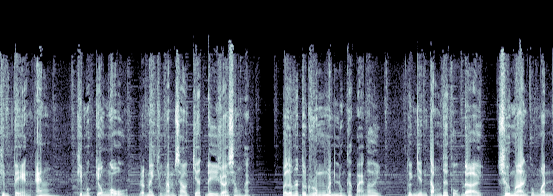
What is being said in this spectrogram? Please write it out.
kiếm tiền, ăn, kiếm một chỗ ngủ, rồi mấy chục năm sau chết đi rồi xong hả? Và lúc đó tôi rùng mình luôn các bạn ơi. Tôi nhìn tổng thể cuộc đời, sứ mệnh của mình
